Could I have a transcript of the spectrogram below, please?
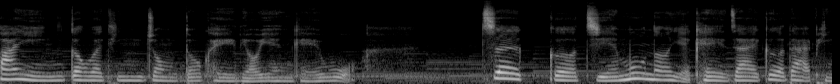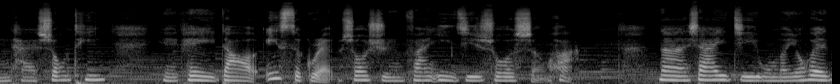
欢迎各位听众都可以留言给我。这个节目呢，也可以在各大平台收听，也可以到 Instagram 搜寻“翻译机说神话”。那下一集我们又会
